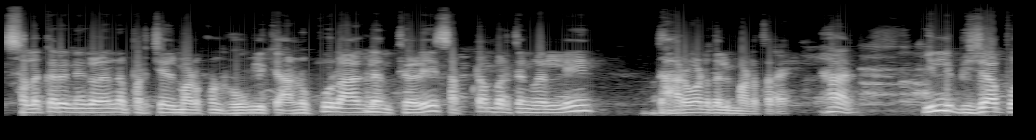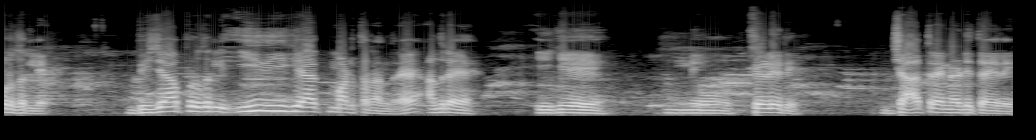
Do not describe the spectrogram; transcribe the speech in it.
ಸಲಕರಣೆಗಳನ್ನು ಪರ್ಚೇಸ್ ಮಾಡ್ಕೊಂಡು ಹೋಗ್ಲಿಕ್ಕೆ ಅನುಕೂಲ ಆಗಲಿ ಅಂತ ಹೇಳಿ ಸೆಪ್ಟೆಂಬರ್ ತಿಂಗಳಲ್ಲಿ ಧಾರವಾಡದಲ್ಲಿ ಮಾಡ್ತಾರೆ. ಹಾ. ಇಲ್ಲಿ ಬಿಜಾಪುರದಲ್ಲಿ ಬಿಜಾಪುರದಲ್ಲಿ ಈಗ ಯಾಕೆ ಮಾಡ್ತಾರೆ ಅಂದರೆ ಅಂದರೆ ಈಗ ನೀವು ಕೇಳಿರಿ ಜಾತ್ರೆ ನಡೀತಾ ಇದೆ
